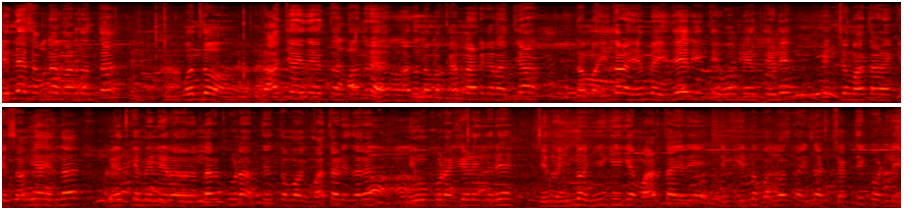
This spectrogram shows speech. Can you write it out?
ಚಿನ್ನ ಸಪ್ಲೈ ಮಾಡಿದಂಥ ಒಂದು ರಾಜ್ಯ ಇದೆ ಅಂತಂತಂದರೆ ಅದು ನಮ್ಮ ಕರ್ನಾಟಕ ರಾಜ್ಯ. ನಮ್ಮ ಇದರ ಹೆಮ್ಮೆ ಇದೇ ರೀತಿ ಹೋಗಲಿ ಅಂತೇಳಿ ಹೆಚ್ಚು ಮಾತಾಡೋಕ್ಕೆ ಸಮಯ ಇಲ್ಲ. ವೇದಿಕೆ ಮೇಲಿರೋ ಎಲ್ಲರೂ ಕೂಡ ಅತ್ಯುತ್ತಮವಾಗಿ ಮಾತಾಡಿದ್ದಾರೆ. ನೀವು ಕೂಡ ಕೇಳಿದ್ದೀರಿ. ಇದು ಇನ್ನೂ ಹೀಗೀಗೆ ಮಾಡ್ತಾ ಇರಿ. ನಿಮ್ಗೆ ಇನ್ನೂ ಭಗವಂತ ಇನ್ನಷ್ಟು ಶಕ್ತಿ ಕೊಡಲಿ.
